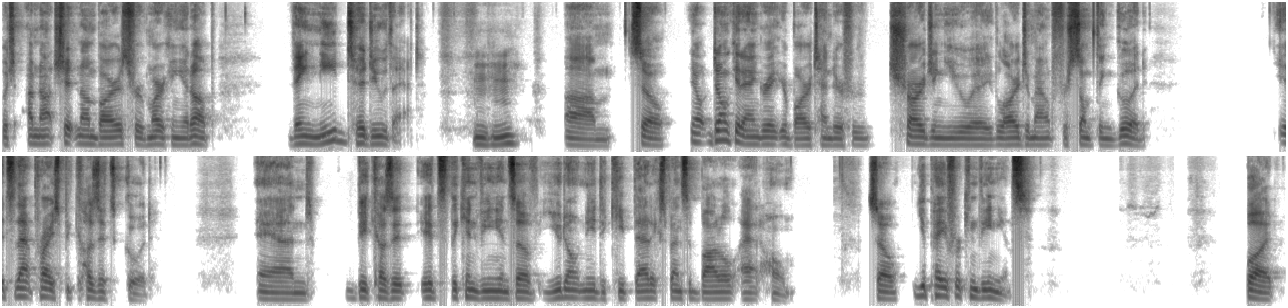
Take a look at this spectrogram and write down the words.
which I'm not shitting on bars for marking it up, they need to do that. mm-hmm. Um, so you know, don't get angry at your bartender for charging you a large amount for something good. It's that price because it's good. And because it it's the convenience of you don't need to keep that expensive bottle at home. So you pay for convenience. But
